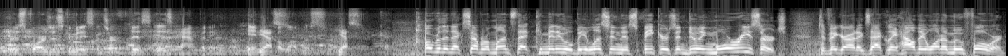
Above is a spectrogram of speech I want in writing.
But as far as this committee is concerned, this is happening in Yes. Columbus. Yes. Over the next several months, that committee will be listening to speakers and doing more research to figure out exactly how they want to move forward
